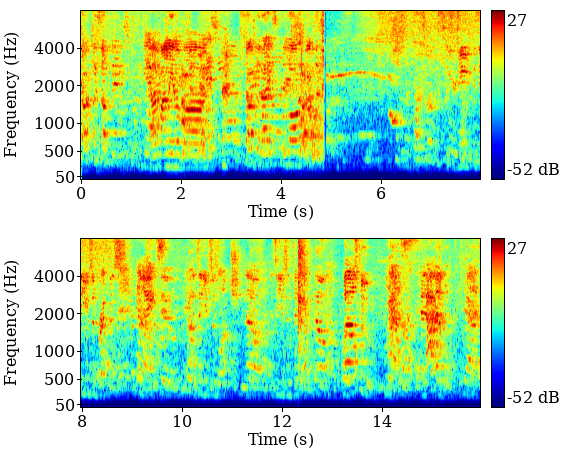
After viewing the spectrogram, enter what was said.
Chocolate something? y'all are finally in the vlog Chocolate ice cream. Chocolate. Is it, u- used in breakfast? Night too. Is it used in lunch? No. Is it used in dinner? No. But Well, it's food. Yes. And it's edible. Yes.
